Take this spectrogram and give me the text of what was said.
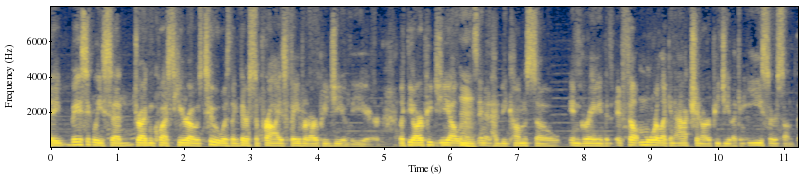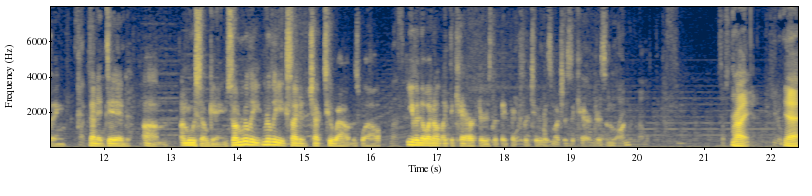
they basically said Dragon Quest Heroes 2 was like their surprise favorite RPG of the year. Like the RPG elements in it had become so ingrained that it felt more like an action RPG, like an Ys or something, than it did um, a Musou game. So I'm really, really excited to check 2 out as well. Even though I don't like the characters that they picked for 2 as much as the characters in 1. Right. Yeah,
